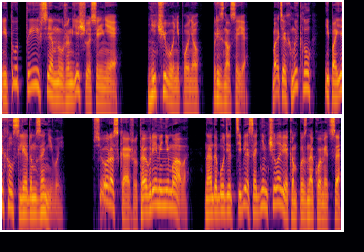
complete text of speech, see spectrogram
И тут ты всем нужен еще сильнее». «Ничего не понял», – признался я. Батя хмыкнул и поехал следом за Нивой. «Все расскажут, а времени мало. Надо будет тебе с одним человеком познакомиться,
